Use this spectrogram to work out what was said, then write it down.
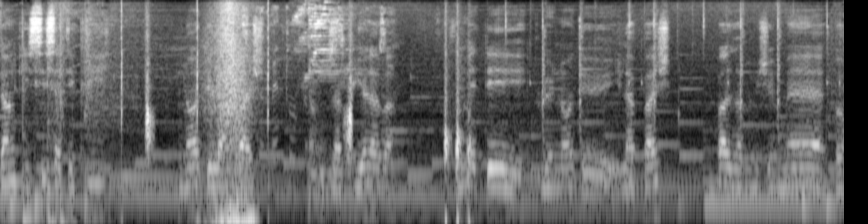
Donc ici c'est écrit nom de la page. Vous appuyez là-bas? Vous mettez le nom de la page. Par exemple, je mets bon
